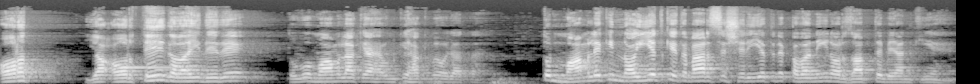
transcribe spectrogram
عورت یا عورتیں گواہی دے دیں تو وہ معاملہ کیا ہے؟ ان کے حق میں ہو جاتا ہے۔ تو معاملے کی نوعیت کے اعتبار سے شریعت نے قوانین اور ضابطے بیان کیے ہیں۔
